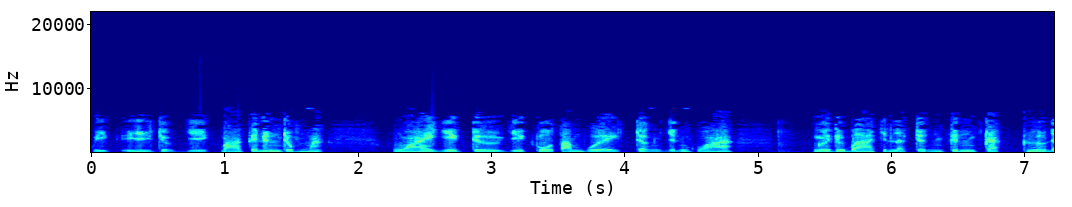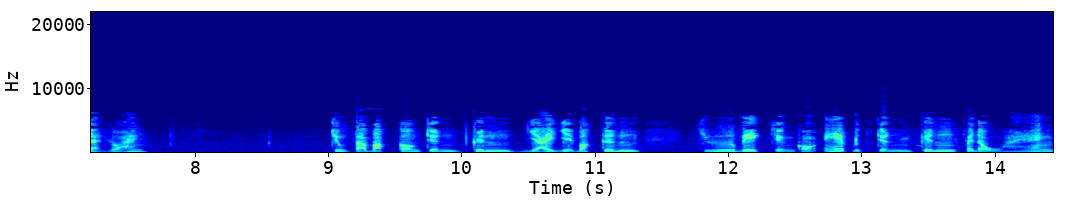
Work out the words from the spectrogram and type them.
quyết ý trừ diệt ba cái đinh trong mắt. Ngoài việc trừ diệt Ngô Tam Quế, Trần Vĩnh Hoa, người thứ ba chính là Trịnh Kinh Cát cứ Đài Loan. Chúng ta bắt con Trịnh Kinh giải về Bắc Kinh, chưa biết chừng còn ép được Trịnh Kinh phải đầu hàng,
